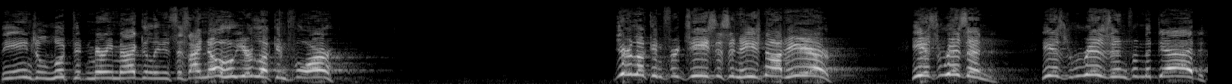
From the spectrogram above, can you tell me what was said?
The angel looked at Mary Magdalene and says, I know who you're looking for. You're looking for Jesus, and he's not here. He is risen. He is risen from the dead.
